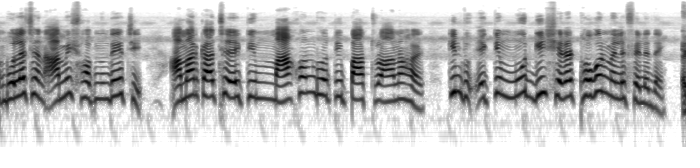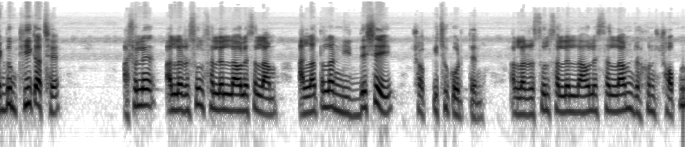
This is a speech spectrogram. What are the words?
বলেছেন আমি স্বপ্ন দেখেছি আমার কাছে একটি মাখন ভর্তি পাত্র আনা হয় কিন্তু একটি মুরগি সেটা ঠোকর মেলে ফেলে দেয়। একদম ঠিক আছে। আসলে আল্লাহ রসুল সাল্লাহ সাল্লাম আল্লাহ তাল্লাহর নির্দেশেই সব কিছু করতেন। আল্লাহ রসুল সাল্লাহ সাল্লাম যখন স্বপ্ন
